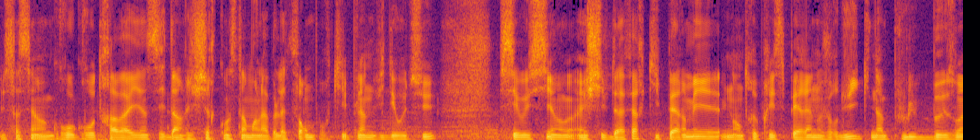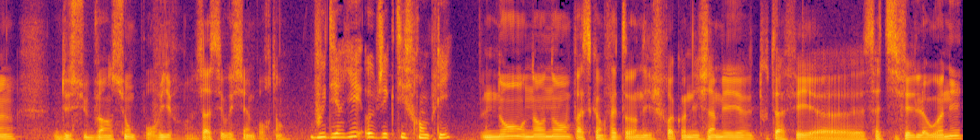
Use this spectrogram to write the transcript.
Et ça, c'est un gros, gros travail. Hein. C'est d'enrichir constamment la plateforme pour qu'il y ait plein de vidéos dessus. C'est aussi un, chiffre d'affaires qui permet une entreprise pérenne aujourd'hui qui n'a plus besoin de subventions pour vivre. Ça, c'est aussi important. Vous diriez objectif rempli non, non, non, parce qu'en fait, on est, je crois qu'on n'est jamais euh, tout à fait euh, satisfait de là où on est.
